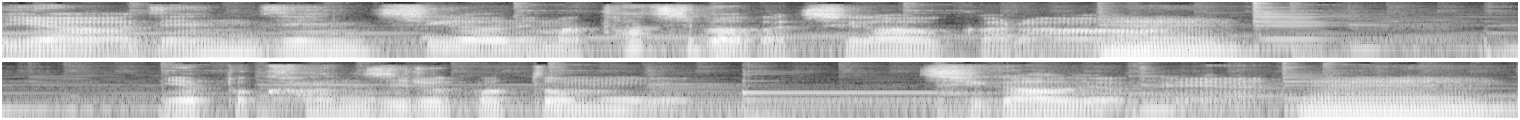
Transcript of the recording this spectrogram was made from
いやー、全然違うね。まあ立場が違うから、うん、やっぱ感じることも違うよね。うん、うん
